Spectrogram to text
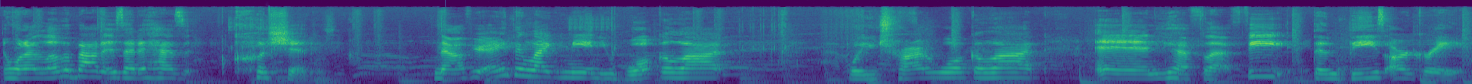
And what I love about it is that it has cushion. Now if you're anything like me and you walk a lot, well you try to walk a lot and you have flat feet, then these are great.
